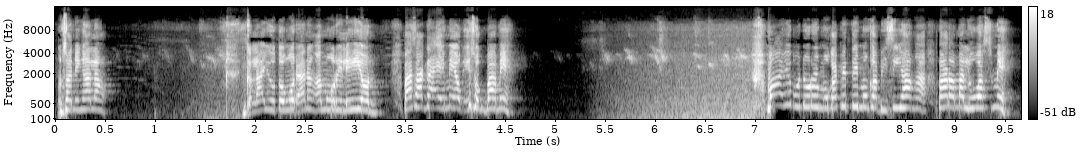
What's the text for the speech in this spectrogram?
Unsa ni nga lang? Galayo tungod anang among relihiyon. Pasag na imi og isog ba mi? Maayo po mo kapiti mong kabisiha nga para maluwas mi.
